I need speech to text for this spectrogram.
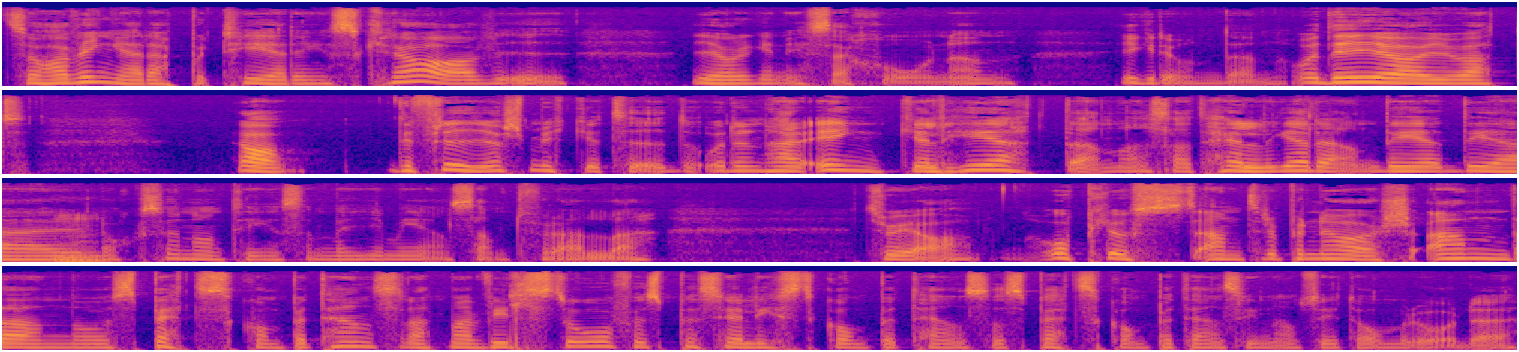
så har vi inga rapporteringskrav i, i organisationen i grunden. Och det gör ju att ja, det frigörs mycket tid och den här enkelheten, alltså att helga den, det, det är Mm. också någonting som är gemensamt för alla. tror jag. Och plus entreprenörsandan och spetskompetensen, att man vill stå för specialistkompetens och spetskompetens inom sitt område.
